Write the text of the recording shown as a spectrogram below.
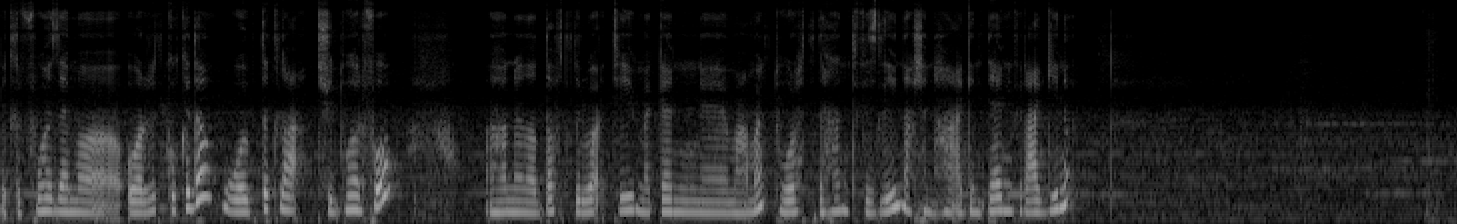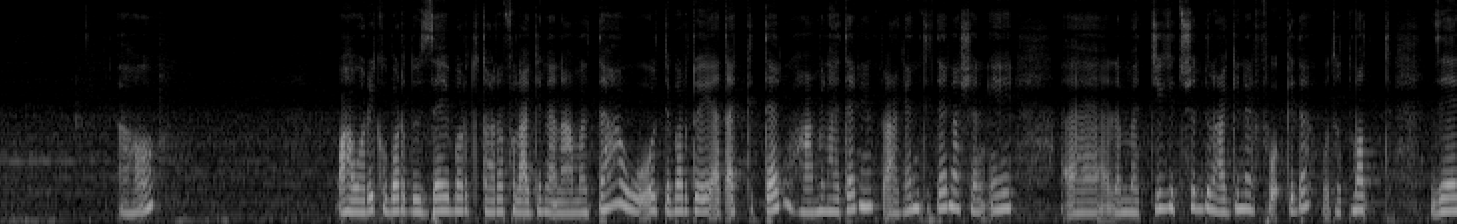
بتلفوها زي ما وريتكم كده وبتطلع تشدوها لفوق. أنا نضفت دلوقتي مكان ما عملت ورحت دهنت فازلين عشان هعجن تاني في العجينة. اهو. وهوريكم برضو إزاي برضو تعرفوا العجينة أنا عملتها وقلت برضو إيه اتأكد تاني وهعملها تاني فعجنت تاني عشان إيه آه لما تيجي تشدوا العجينة لفوق كده وتتمط زي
